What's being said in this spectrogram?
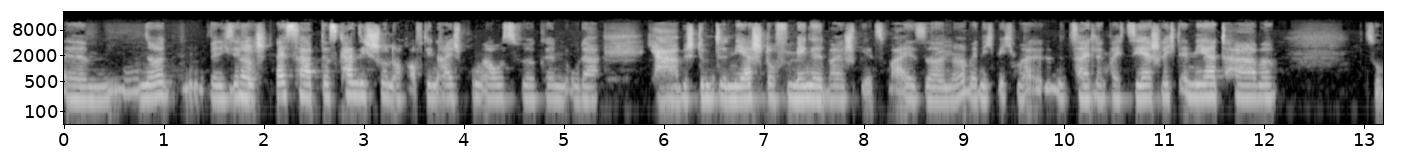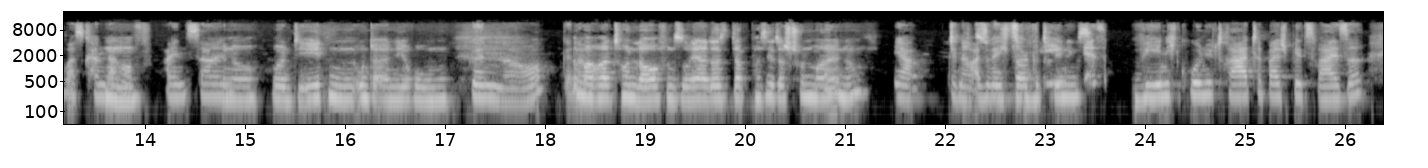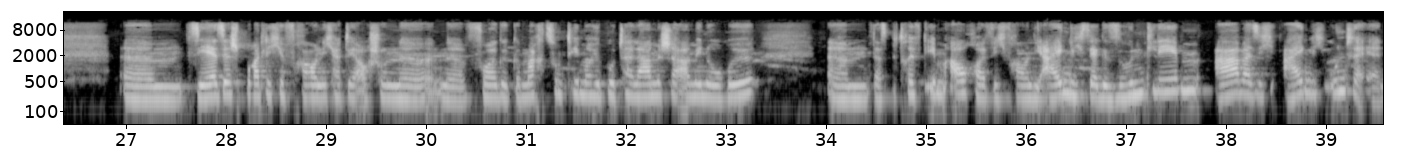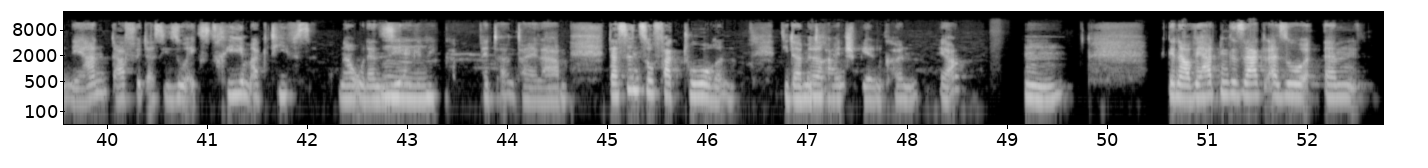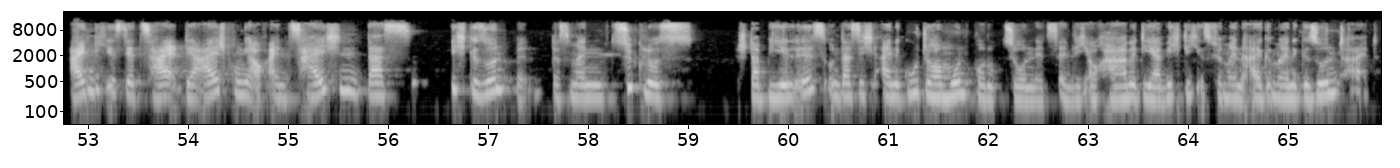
Ähm, ne, wenn ich sehr ja. viel Stress habe, das kann sich schon auch auf den Eisprung auswirken oder ja, bestimmte Nährstoffmängel beispielsweise. Ne, wenn ich mich mal eine Zeit lang vielleicht sehr schlecht ernährt habe. Sowas kann mhm. darauf einzahlen. Genau. Oder Diäten, Unterernährung. Genau. genau. Marathonlauf und so. Ja, da, da passiert das schon mal, ne? Ja, genau. Also wenn ich zu wenig wenig Kohlenhydrate beispielsweise. Ähm, sehr, sehr sportliche Frauen. Ich hatte ja auch schon eine, eine Folge gemacht zum Thema hypothalamische Amenorrhoe. Ähm, das betrifft eben auch häufig Frauen, die eigentlich sehr gesund leben, aber sich eigentlich unterernähren dafür, dass sie so extrem aktiv sind ne, oder einen sehr mhm. geringen Fettanteil haben. Das sind so Faktoren, die damit ja. reinspielen können. Ja. Mhm. Genau, wir hatten gesagt, also ähm, eigentlich ist der, Ze der Eisprung ja auch ein Zeichen, dass ich gesund bin, dass mein Zyklus stabil ist und dass ich eine gute Hormonproduktion letztendlich auch habe, die ja wichtig ist für meine allgemeine Gesundheit.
